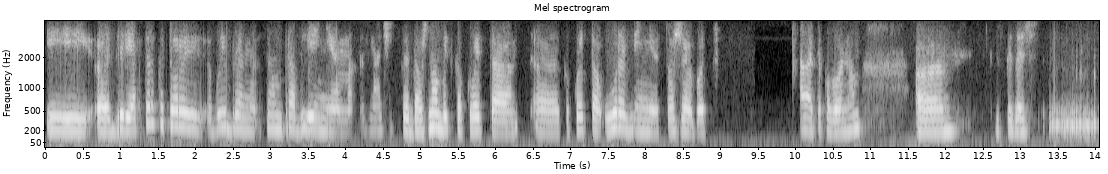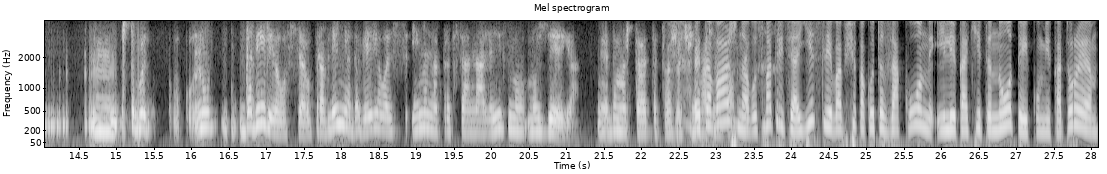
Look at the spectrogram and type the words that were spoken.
и э, директор, который выбран самоуправлением, значит, должно быть какой-то какой-то уровень тоже вот такого, ну, чтобы ну, доверился, управление доверилось именно профессионализму музея. Я думаю, что это тоже очень Это важно. Фактор. Вот смотрите, а есть ли вообще какой-то закон или какие-то ноты, куми, которые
